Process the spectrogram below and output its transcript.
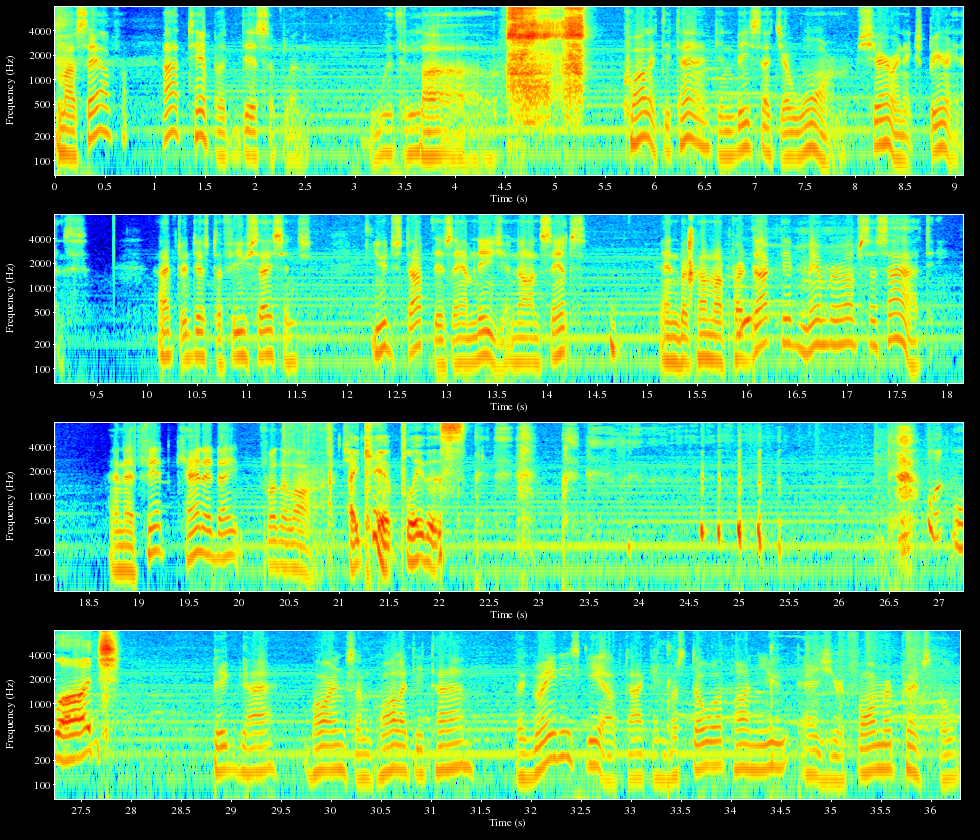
Myself, I temper discipline with love. Quality time can be such a warm, sharing experience. After just a few sessions, you'd stop this amnesia nonsense and become a productive member of society and a fit candidate for the lodge. I can't play this. what lodge? Big guy, borrowing some quality time? The greatest gift I can bestow upon you as your former principal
